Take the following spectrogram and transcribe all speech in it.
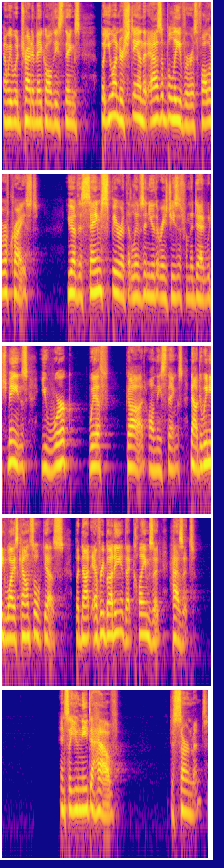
and we would try to make all these things. But you understand that as a believer, as follower of Christ, You have the same spirit that lives in you that raised Jesus from the dead, which means you work with God on these things. Now, do we need wise counsel? Yes, but not everybody that claims it has it. And so you need to have discernment.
